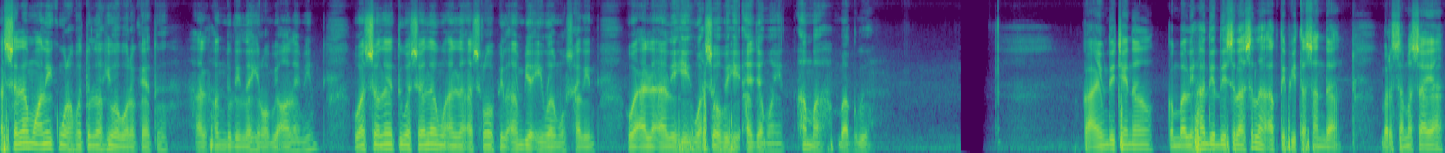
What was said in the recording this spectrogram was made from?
Assalamualaikum warahmatullahi wabarakatuh. Alhamdulillahi rabbil alamin. Wassalatu wassalamu ala asrafil anbiya'i wal mursalin Wa ala alihi wa sahbihi ajamain Amma bagdu KMD Channel kembali hadir di sela-sela aktivitas Anda. Bersama saya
